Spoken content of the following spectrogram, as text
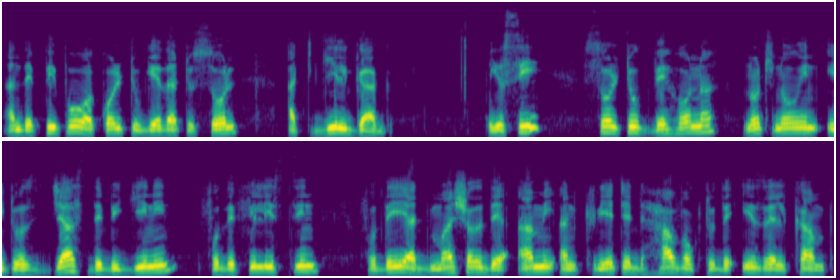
And the people were called together to Saul at Gilgal. You see, Saul took the honor not knowing it was just the beginning for the Philistine, for they had marshaled their army and created havoc to the Israel camp.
